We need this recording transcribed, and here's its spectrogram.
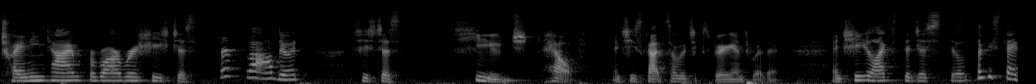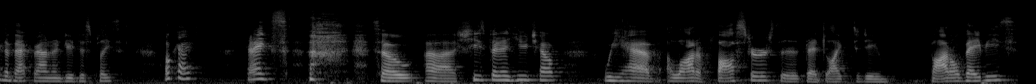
training time for Barbara. She's just, well, I'll do it she's just huge help, and she's got so much experience with it. And she likes to just let me stay in the background and do this, please. Okay, thanks. so uh, she's been a huge help. We have a lot of fosters that, that like to do bottle babies.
